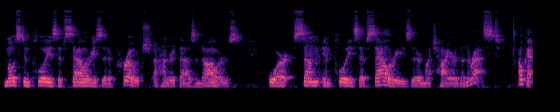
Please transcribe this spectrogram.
Most employees have salaries that approach $100,000 or some employees have salaries that are much higher than the rest. Okay.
